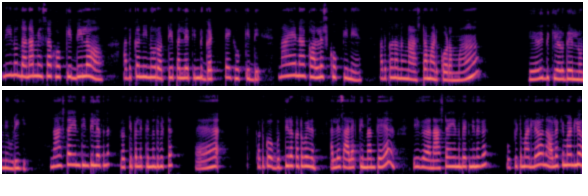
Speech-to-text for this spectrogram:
ನೀನು ದನ ಮೇಸಾಕ್ ಹೋಗಿದ್ದಿಲ್ಲ ಅದಕ್ಕೆ ನೀನು ರೊಟ್ಟಿ ಪಲ್ಯ ತಿಂದು ಗಟ್ಟಿಯಾಗಿ ಹೋಗಿದ್ದಿ ನಾ ಏನ ಕಾಲೇಜ್ಗೆ ಹೋಗ್ತೀನಿ. ಅದಕ್ಕೆ ನನಗೆ ನಾಷ್ಟ ಮಾಡ್ಕೊಡಮ್ಮ. ಹೇಳಿದ್ದು ಕೇಳದೆ ಇಲ್ಲ ನೋಡಿ ಹುಡುಗಿ? ನಾಷ್ಟ ಏನು ತಿಂತಿಲ್ಲ ಅದನ್ನ? ರೊಟ್ಟಿ ಪಲ್ಲೆ ತಿನ್ನೋದು ಬಿಟ್ಟ? ಕಟ್ಕೋ ಬುತ್ತಿರ ಕಟ್ಕೋ ಇದನ್ ಅಲ್ಲೇ ಸಾಲಕ್ಕೆ ತಿನ್ನಂತೆ. ಈಗ ನಾಷ್ಟ ಏನು ಬೇಕು ನಿನಗೆ? ಉಪ್ಪಿಟ್ಟು ಮಾಡ್ಲೋ ನಾ ಅವಲಕ್ಕಿ ಮಾಡ್ಲೋ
